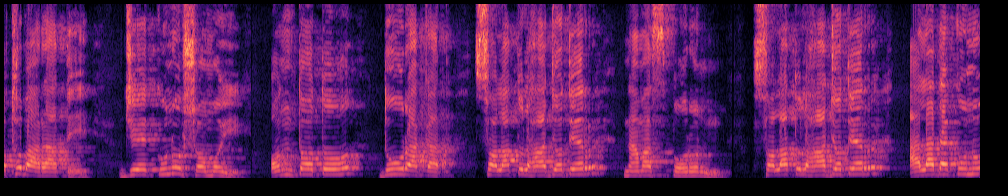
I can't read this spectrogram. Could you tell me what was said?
অথবা রাতে যে কোনো সময় অন্তত দু রাকাত সলাতুল হাজতের নামাজ পড়ুন। সলাতুল হাজতের আলাদা কোনো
